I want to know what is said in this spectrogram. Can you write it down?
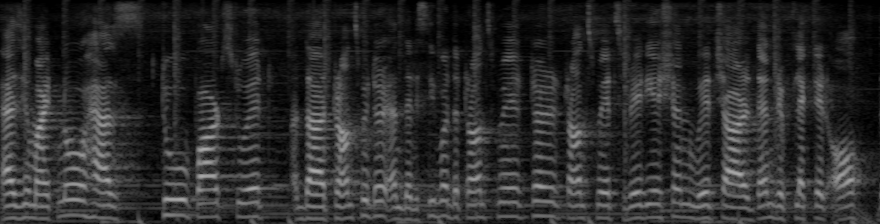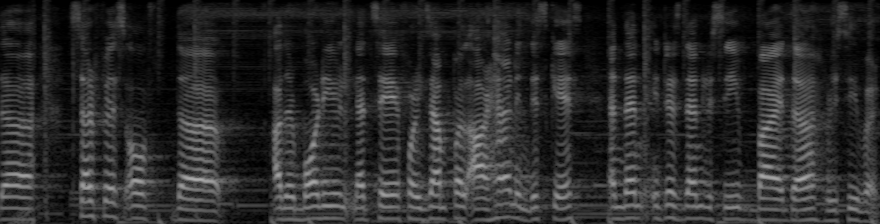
as you might know has two parts to it the transmitter and the receiver. The transmitter transmits radiation which are then reflected off the surface of the other body let's say for example our hand in this case and then it is then received by the receiver.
